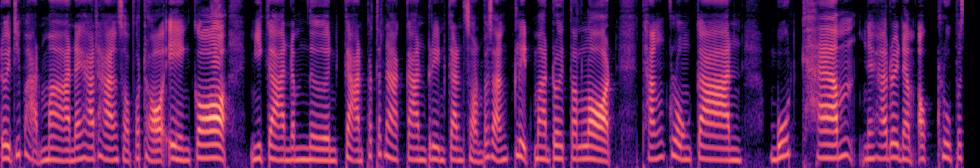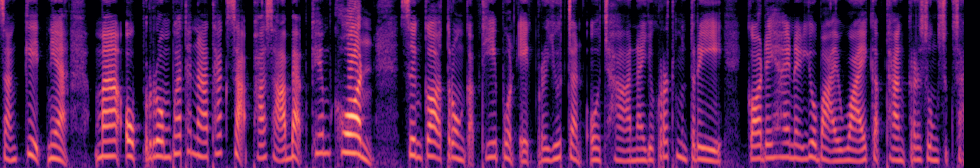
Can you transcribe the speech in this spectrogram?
โดยที่ผ่านมานะคะทางสพทอเองก็มีการดำเนินการพัฒนาการเรียนการสอนภาษาอังกฤษมาโดยตลอด ทั้งโครงการบูตแคมป์นะคะโดยนำเอาครูภาษาอังกฤษเนี่ยมาอบรมพัฒนาทักษะภาษาแบบเข้มข้น ซึ่งก็ตรงกับที่พลเอกประยุทธ์จันโอชานายกรัฐมนตรี ก็ได้ให้นโยบายไว้กับทางกระทรวงศึกษา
